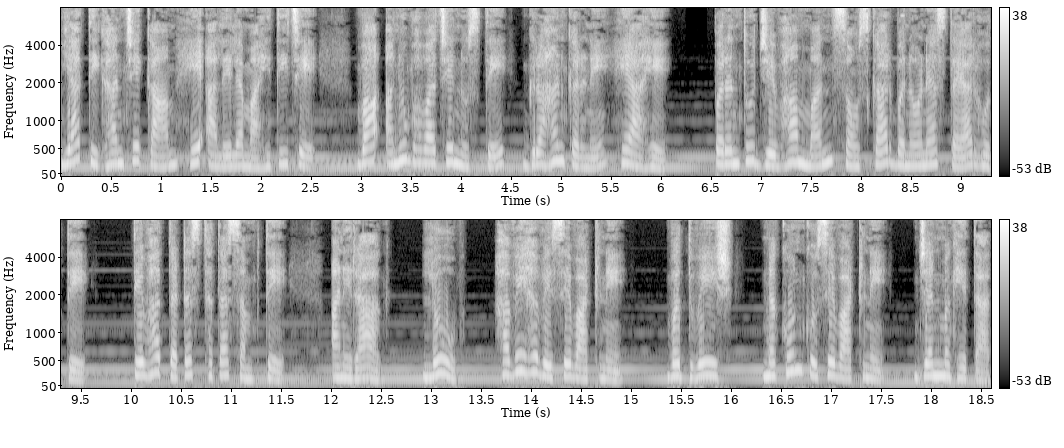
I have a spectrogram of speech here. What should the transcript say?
या तिघांचे काम हे आलेल्या माहितीचे वा अनुभवाचे नुसते ग्रहण करणे हे आहे. परंतु जेव्हा मन संस्कार बनवण्यास तयार होते तेव्हा तटस्थता संपते आणि राग लोभ हवे हवेसे वाटणे व द्वेष नकोनकोसे वाटणे जन्म घेतात.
